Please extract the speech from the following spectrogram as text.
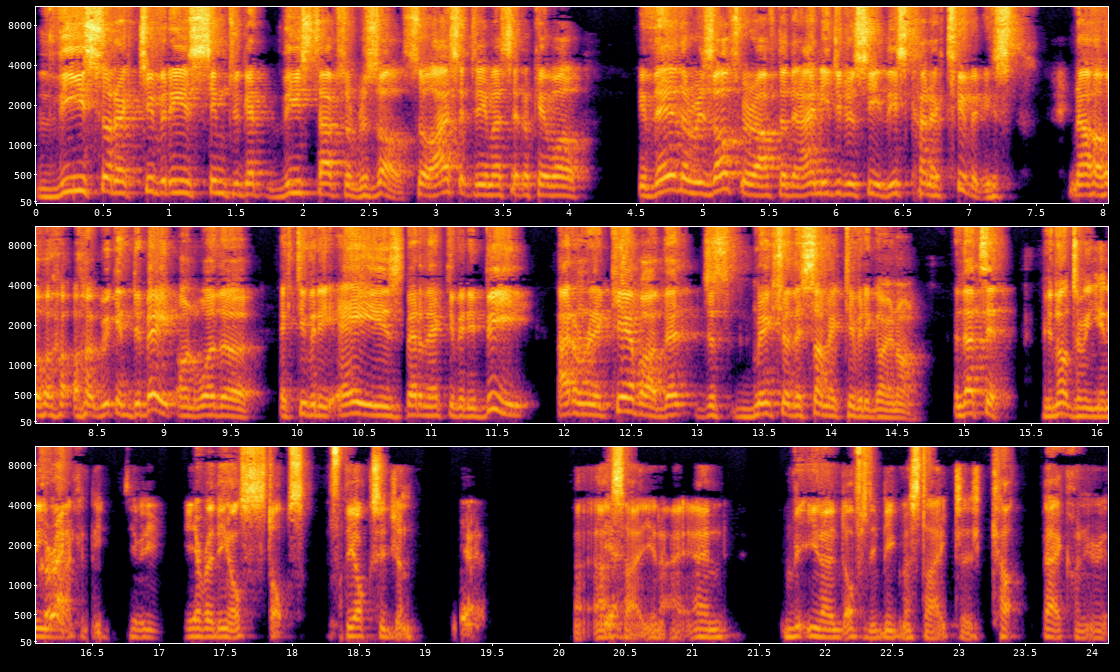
these sort of activities seem to get these types of results. So I said to him, I said, okay, well, if they're the results we're after, then I need you to see these kind of activities. Now we can debate on whether activity A is better than activity B. I don't really care about that. Just make sure there's some activity going on. And that's it. You're not doing any Correct. marketing activity. Everything else stops. It's the oxygen. Yeah. I, yeah. say, you know, and, you know, obviously big mistake to cut back on your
